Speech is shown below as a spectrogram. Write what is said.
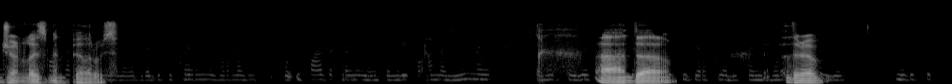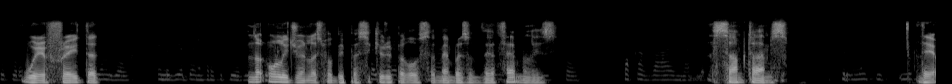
journalism in Belarus. And uh, are, we're afraid that not only journalists will be persecuted, but also members of their families. Sometimes they're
